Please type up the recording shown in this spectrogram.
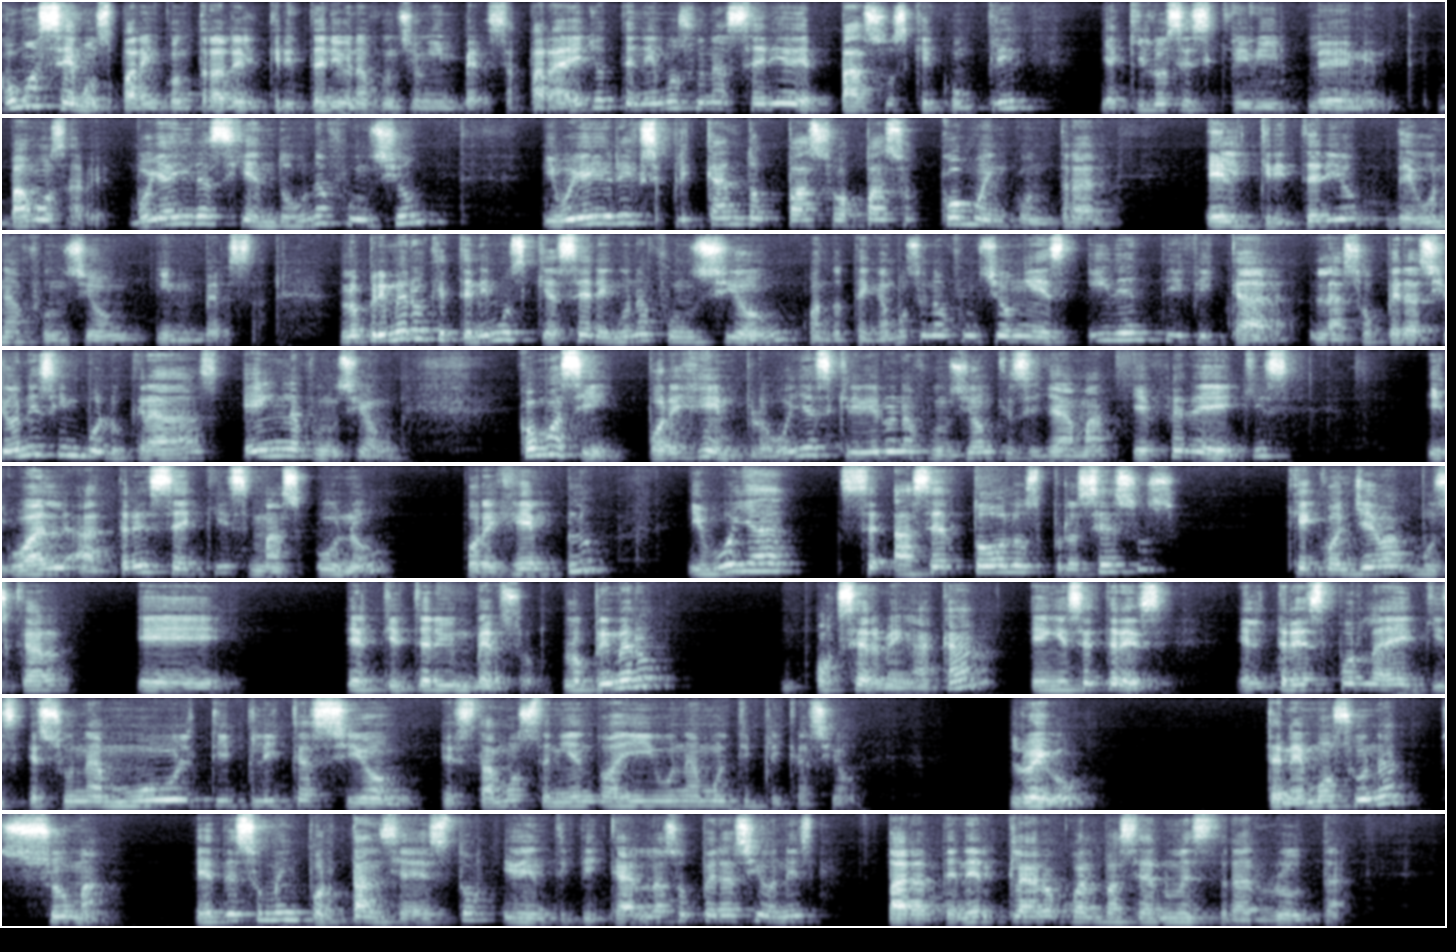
¿Cómo hacemos para encontrar el criterio de una función inversa? Para ello tenemos una serie de pasos que cumplir y aquí los escribí levemente. Vamos a ver, voy a ir haciendo una función y voy a ir explicando paso a paso cómo encontrar el criterio de una función inversa. Lo primero que tenemos que hacer en una función, cuando tengamos una función, es identificar las operaciones involucradas en la función. ¿Cómo así? Por ejemplo, voy a escribir una función que se llama f de x igual a 3x más 1, por ejemplo, y voy a hacer todos los procesos que conllevan buscar eh, el criterio inverso. Lo primero, observen acá en ese 3, el 3 por la x es una multiplicación. Estamos teniendo ahí una multiplicación. Luego, tenemos una suma. Es de suma importancia esto, identificar las operaciones para tener claro cuál va a ser nuestra ruta.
